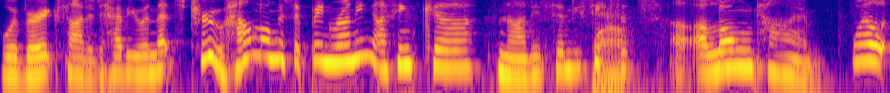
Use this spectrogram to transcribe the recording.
We're very excited to have you, and that's true. How long has it been running? I think uh, 1976. Wow. It's a, a long time. Well,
